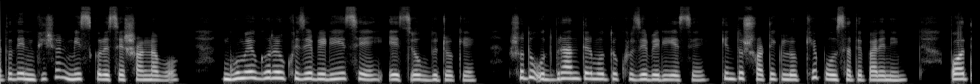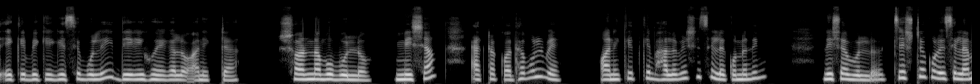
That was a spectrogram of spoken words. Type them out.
এতদিন ভীষণ মিস করেছে স্বর্ণাব। ঘুমে ঘুরেও খুঁজে বেরিয়েছে এই চোখ দুটোকে। শুধু উদ্ভ্রান্তের মতো খুঁজে বেরিয়েছে, কিন্তু সঠিক লক্ষ্যে পৌঁছাতে পারেনি। পথ এঁকে বেঁকে গেছে বলেই দেরি হয়ে গেল অনেকটা। স্বর্ণাব বলল নিশা, একটা কথা বলবে? অনিকেতকে ভালোবেসেছিলে কোনোদিন? নিশা বলল, চেষ্টা করেছিলাম,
